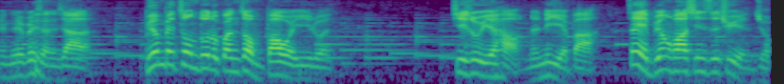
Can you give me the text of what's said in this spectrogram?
感觉被闪瞎了，不用被众多的观众包围议论。技术也好，能力也罢，再也不用花心思去研究。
